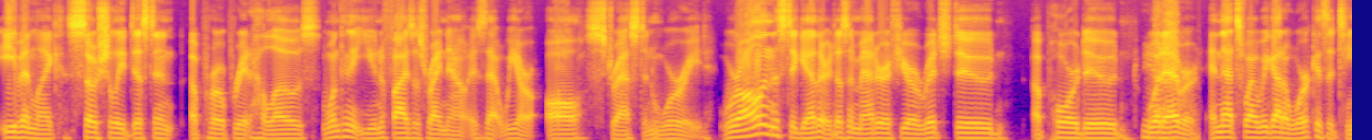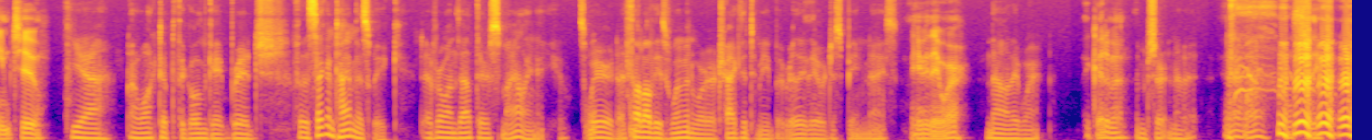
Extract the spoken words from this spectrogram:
even like socially distant, appropriate hellos. One thing that unifies us right now is that we are all stressed and worried. We're all in this together. It doesn't matter if you're a rich dude, a poor dude, yeah. whatever. And that's why we got to work as a team too. Yeah. I walked up to the Golden Gate Bridge for the second time this week everyone's out there smiling at you. It's weird. I thought all these women were attracted to me, but really they were just being nice. Maybe they were. No, they weren't. They could have been. I'm certain of it. Oh, wow.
